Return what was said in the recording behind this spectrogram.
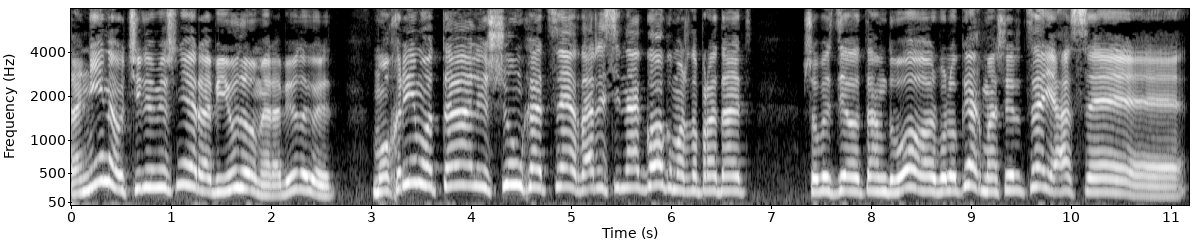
Танина учили в Мишне, Раби Юда умер. Раби Юда говорит, Мохримо тали шум хацер. Даже синагогу можно продать, чтобы сделать там двор. В луках маширце ясе.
